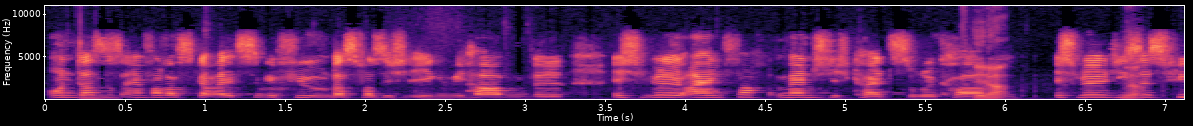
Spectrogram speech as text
Und das mhm. ist einfach das geilste Gefühl und das, was ich irgendwie haben will. Ich will einfach Menschlichkeit zurückhaben. Ja. Ich will dieses ja.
